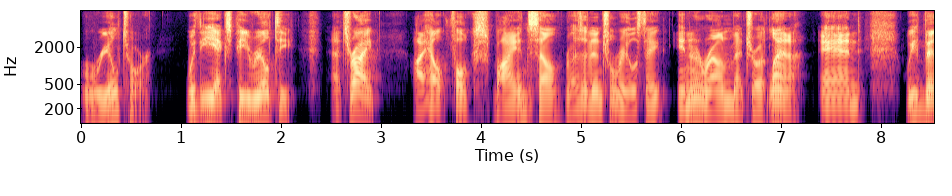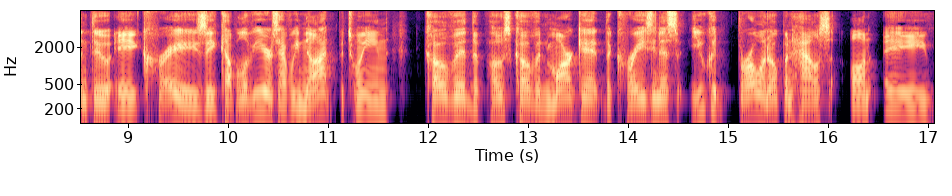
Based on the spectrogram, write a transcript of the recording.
realtor with eXp Realty. That's right. I help folks buy and sell residential real estate in and around metro Atlanta. And we've been through a crazy couple of years, have we not? Between COVID, the post COVID market, the craziness. You could throw an open house on a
